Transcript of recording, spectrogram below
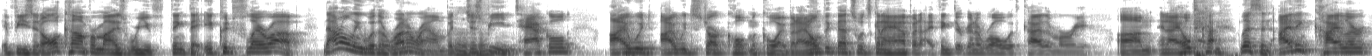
If he's at all compromised where you think that it could flare up, not only with a runaround, but just being tackled, I would I would start Colt McCoy, but I don't think that's what's going to happen. I think they're going to roll with Kyler Murray. Um, and I hope, Ky- listen, I think Kyler,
